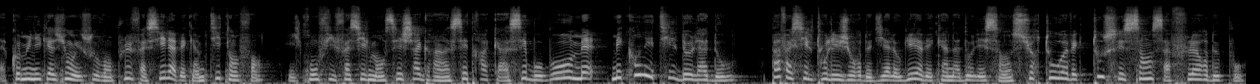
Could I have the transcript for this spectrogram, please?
la communication est souvent plus facile avec un petit enfant. Il confie facilement ses chagrins, ses tracas, ses bobos, mais, mais qu'en est-il de l'ado? Pas facile tous les jours de dialoguer avec un adolescent, surtout avec tous ses sens à fleur de peau.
